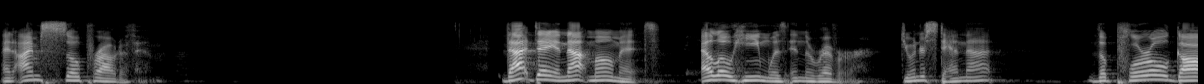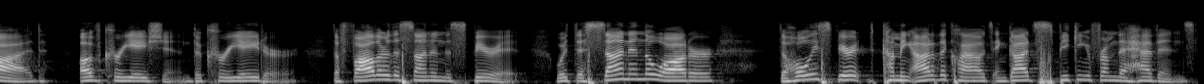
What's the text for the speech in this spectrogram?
And I'm so proud of him. That day, in that moment, Elohim was in the river. Do you understand that? The plural God of creation, the creator, the Father, the Son, and the Spirit, with the Son in the water, the Holy Spirit coming out of the clouds, and God speaking from the heavens.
